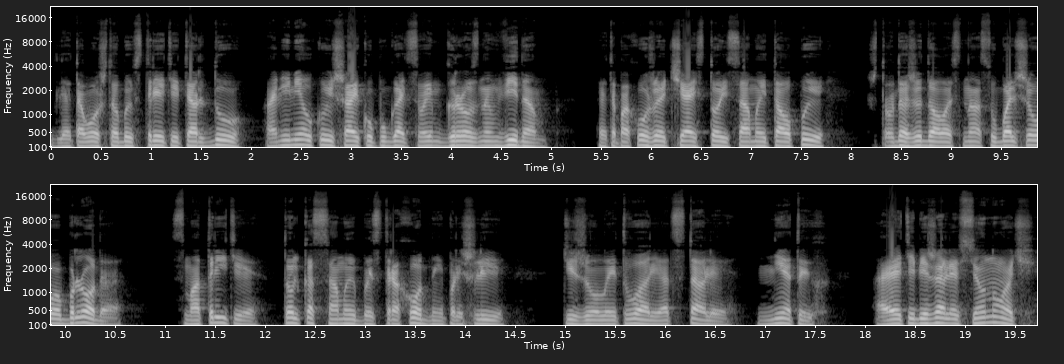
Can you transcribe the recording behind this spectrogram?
Для того, чтобы встретить Орду, а не мелкую шайку пугать своим грозным видом. Это, похоже, часть той самой толпы, что дожидалась нас у Большого Брода. Смотрите, только самые быстроходные пришли. Тяжелые твари отстали, нет их. А эти бежали всю ночь,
